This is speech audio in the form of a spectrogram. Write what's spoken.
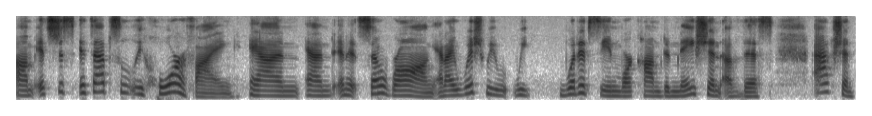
Um, it's just it's absolutely horrifying and and and it's so wrong. And I wish we we would have seen more condemnation of this action,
